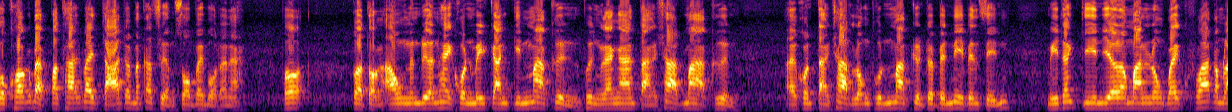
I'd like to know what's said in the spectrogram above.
ปกครองก็แบบประธานใบจ๋าจนมันก็เสื่อมโทรมไปหมดอะนะ เพราะก็ต้องเอาเงินเดือนให้คนมีการกินมากขึ้น พึ่งแรงงานต่างชาติมากขึ้นไอ้คนต่างชาติลงทุนมากขึ้นจนเป็นหนี้เป็นสิน มีทั้งจีนเยอรมันลงไปคว้ากำไร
